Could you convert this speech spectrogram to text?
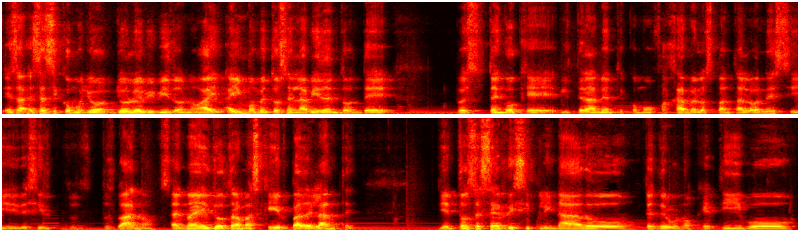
es, así como yo, yo lo he vivido, ¿no? Hay, hay momentos en la vida en donde pues tengo que literalmente como fajarme los pantalones y decir, pues, pues va, ¿no? O sea, no hay de otra más que ir para adelante. Y entonces ser disciplinado, tener un objetivo,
